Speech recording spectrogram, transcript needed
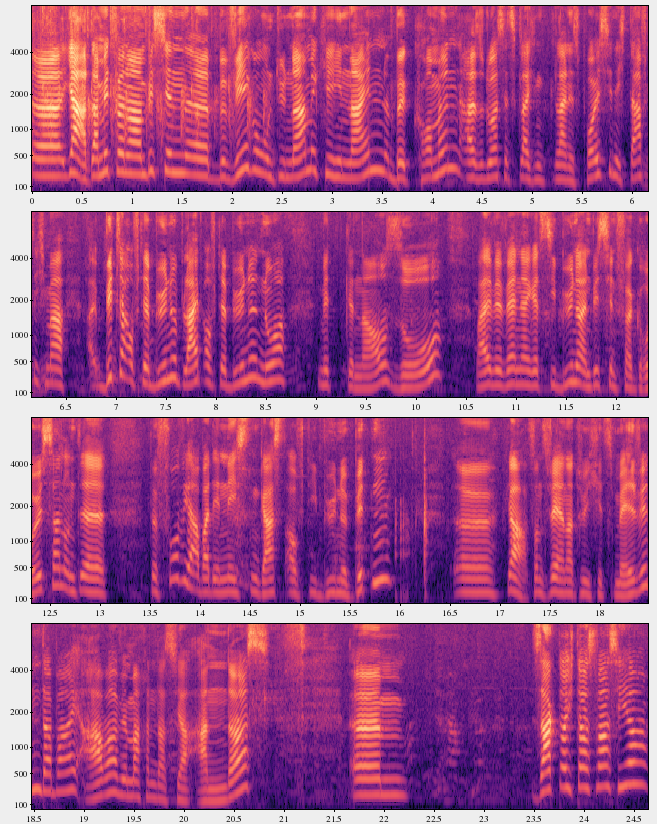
äh, ja, damit wir noch ein bisschen äh, Bewegung und Dynamik hier hineinbekommen, also du hast jetzt gleich ein kleines Päuschen, ich darf dich mal, äh, bitte auf der Bühne, bleib auf der Bühne, nur mit genau so, weil wir werden ja jetzt die Bühne ein bisschen vergrößern und äh, bevor wir aber den nächsten Gast auf die Bühne bitten, äh, ja, sonst wäre natürlich jetzt Melvin dabei, aber wir machen das ja anders. Ähm, sagt euch das was hier?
